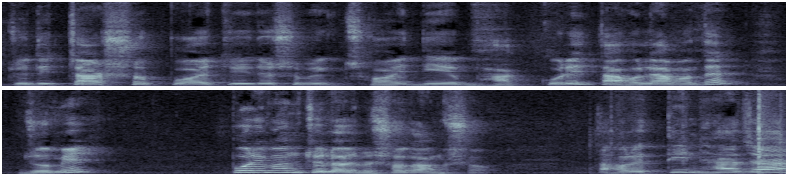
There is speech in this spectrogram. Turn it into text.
যদি চারশো পঁয়ত্রিশ দশমিক ছয় দিয়ে ভাগ করি, তাহলে আমাদের জমির পরিমাণ চলে আসবে শতাংশ। তাহলে তিন হাজার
